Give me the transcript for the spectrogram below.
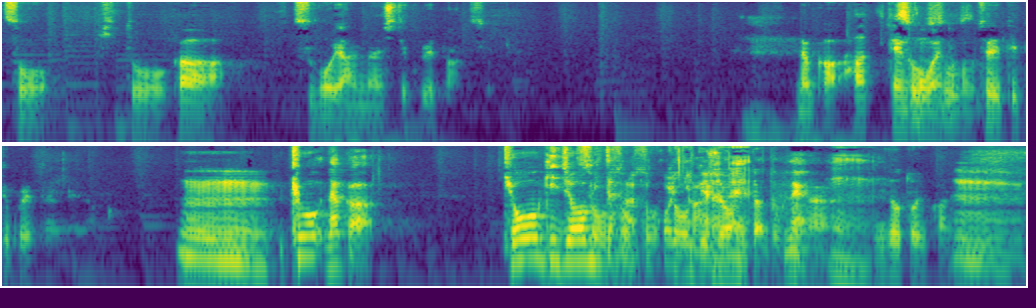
そう、人がすごい案内してくれたんですよ。なんか発展公園とかも連れて行ってくれたよね。うん。今日、なんか、競技場みたいなとこ行競技ったね場みたいなとこね。うん二度と行かない。うん。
